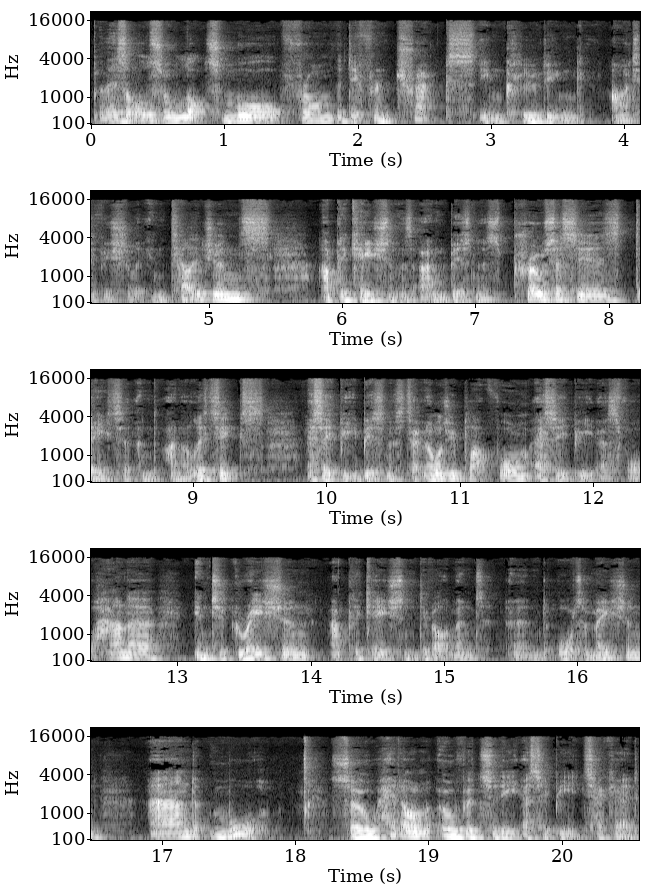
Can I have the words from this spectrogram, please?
but there's also lots more from the different tracks, including artificial intelligence, applications and business processes, data and analytics, SAP Business Technology Platform, SAP S4 HANA, integration, application development and automation, and more. So head on over to the SAP TechEd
